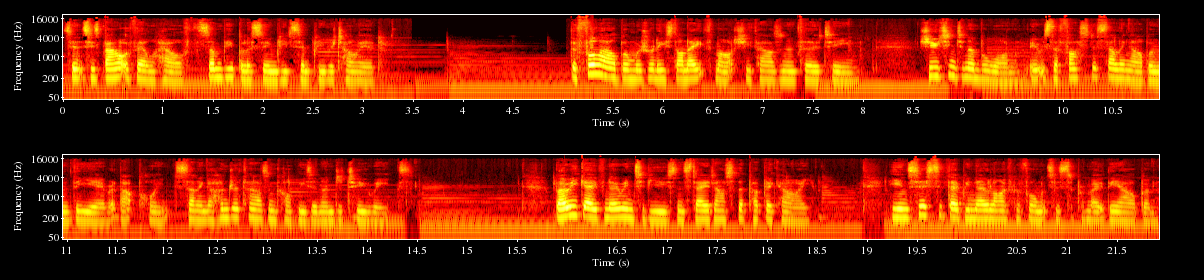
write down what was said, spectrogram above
Since his bout of ill health, some people assumed he'd simply retired. The full album was released on 8th March 2013. Shooting to number one, it was the fastest selling album of the year at that point, selling 100,000 copies in under two weeks. Bowie gave no interviews and stayed out of the public eye. He insisted there'd be no live performances to promote the album.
